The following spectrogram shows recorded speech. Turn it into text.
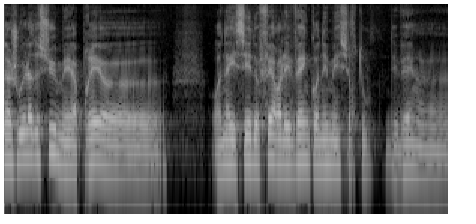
a, joué là-dessus, mais après, on a essayé de faire les vins qu'on aimait surtout, des vins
